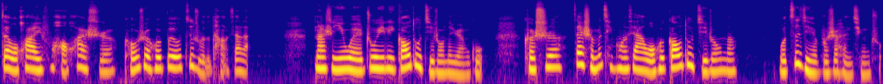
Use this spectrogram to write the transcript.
在我画一幅好画时，口水会不由自主地淌下来。那是因为注意力高度集中的缘故。可是，在什么情况下我会高度集中呢？我自己也不是很清楚。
